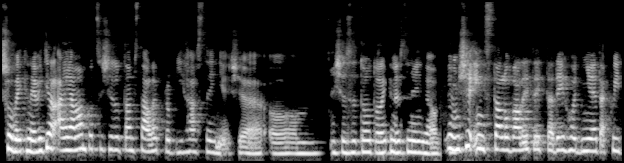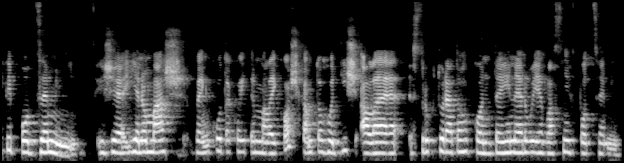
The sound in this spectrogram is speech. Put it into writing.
Člověk neviděl a já mám pocit, že to tam stále probíhá stejně, že, um, že se toho tolik nezměnilo. Vím, že instalovali teď tady hodně takový ty podzemní, že jenom máš venku takový ten malý koš, kam to hodíš, ale struktura toho kontejneru je vlastně v podzemí.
